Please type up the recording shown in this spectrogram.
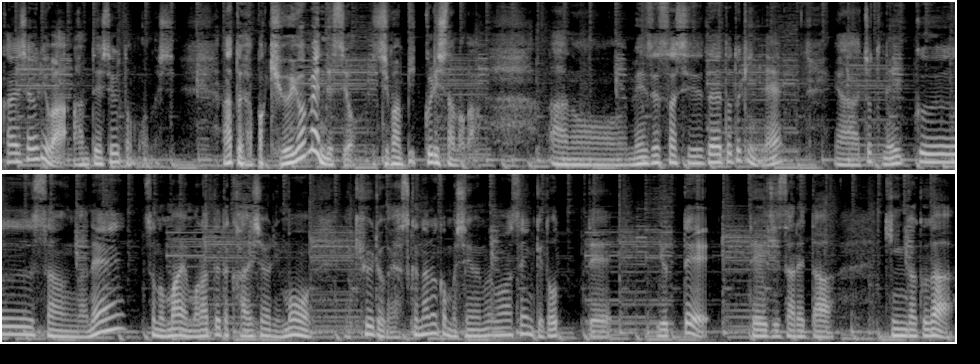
会社よりは安定してると思うし。あとやっぱ給与面ですよ。一番びっくりしたのが。あの面接させていただいた時にねいやちょっとネイクさんがねその前もらってた会社よりも給料が安くなるかもしれませんけどって言って提示された金額が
